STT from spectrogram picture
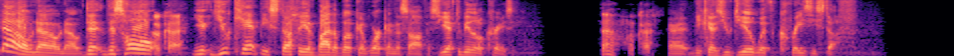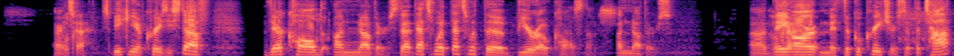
No, no, no. Th- this whole okay. You you can't be stuffy and by the book and work in this office. You have to be a little crazy. Oh, okay. All right, because you deal with crazy stuff. All right. Okay. speaking of crazy stuff, they're called anothers. That that's what that's what the bureau calls them. Anothers. Uh, they okay. are mythical creatures. At the top,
